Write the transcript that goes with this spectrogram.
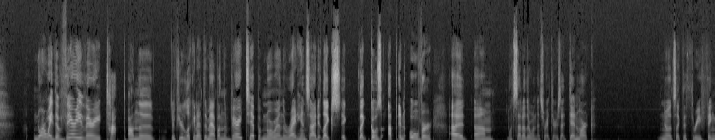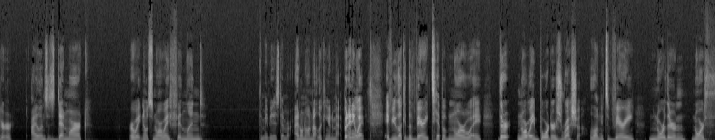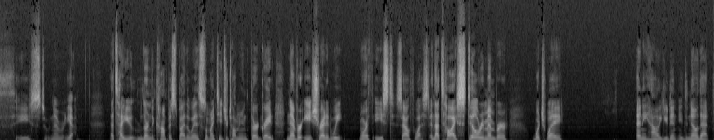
Norway, the very, very top on the if you're looking at the map on the very tip of Norway on the right hand side, it like it like goes up and over. Uh, um, what's that other one that's right there? Is that Denmark? No, it's like the three finger islands. Is Denmark? Or wait, no, it's Norway, Finland. Then maybe it is Denmark. I don't know. I'm not looking at a map. But anyway, if you look at the very tip of Norway, there Norway borders Russia along its very northern northeast. Never, yeah, that's how you learn the compass, by the way. This is what my teacher taught me in third grade. Never eat shredded wheat. Northeast, southwest. And that's how I still remember which way. Anyhow, you didn't need to know that.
